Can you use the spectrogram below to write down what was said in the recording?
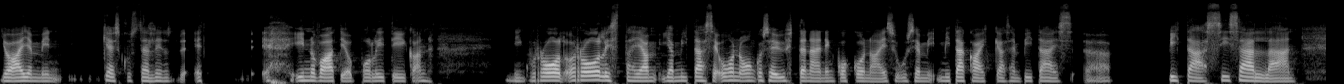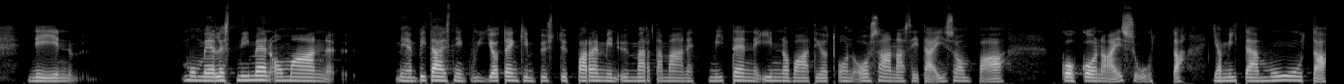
jo aiemmin keskustelin että innovaatiopolitiikan niin kuin roolista ja, ja mitä se on, onko se yhtenäinen kokonaisuus ja mi, mitä kaikkea sen pitäisi pitää sisällään, niin mun mielestä nimenomaan meidän pitäisi niin kuin jotenkin pystyä paremmin ymmärtämään, että miten ne innovaatiot on osana sitä isompaa kokonaisuutta ja mitä muuta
